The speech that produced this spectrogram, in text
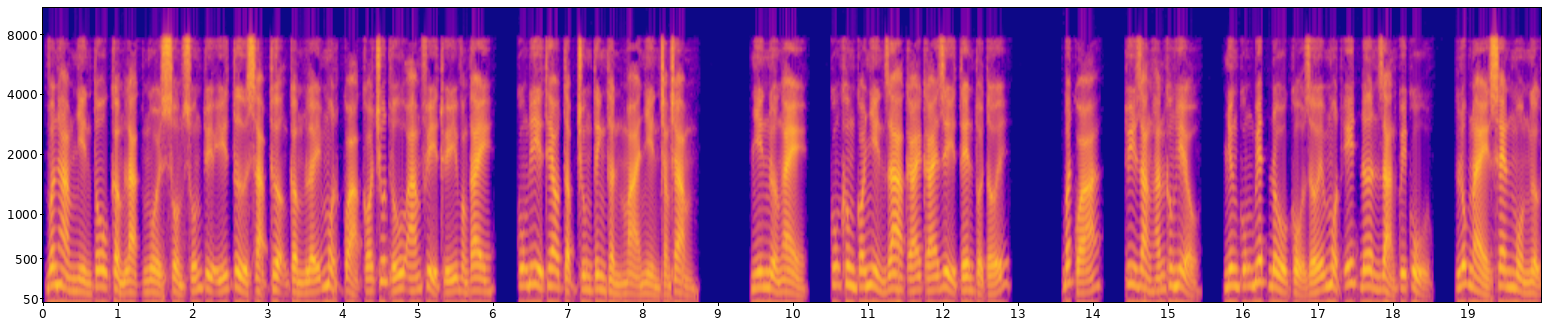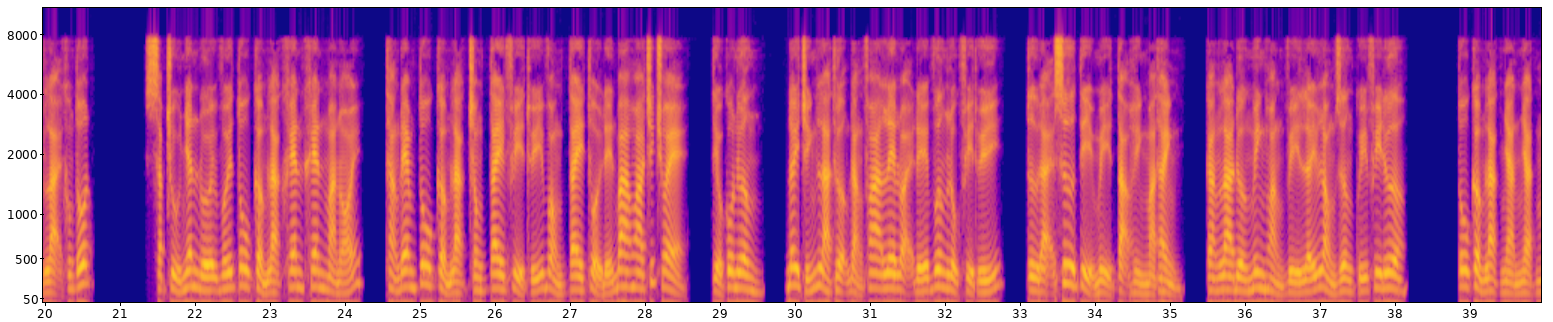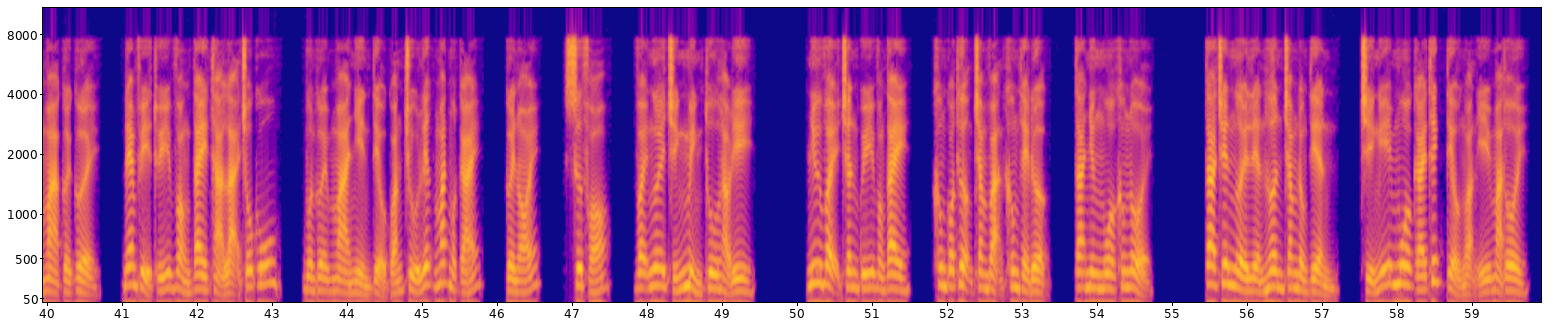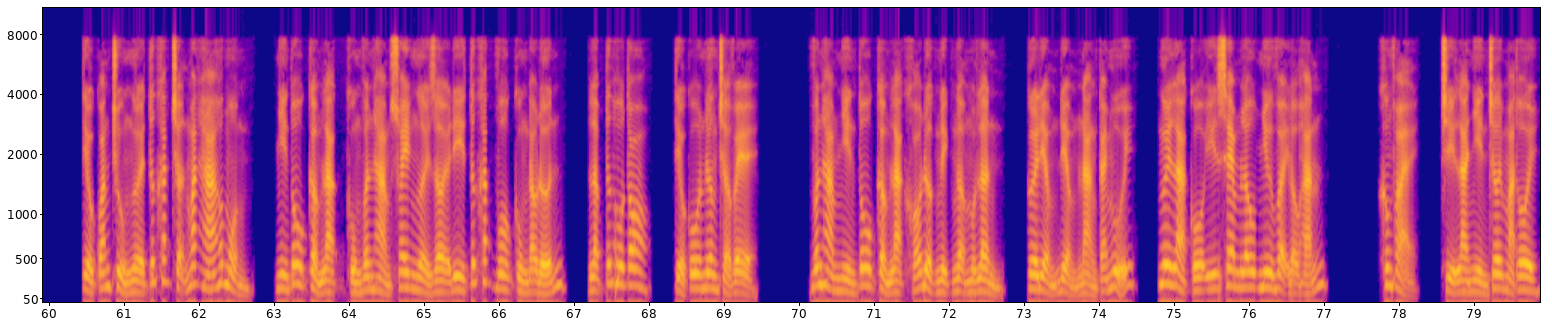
Vân Hàm nhìn Tô Cẩm Lạc ngồi xổm xuống tùy ý từ sạp thượng cầm lấy một quả có chút u ám phỉ thúy vòng tay, cũng đi theo tập trung tinh thần mà nhìn chằm chằm. Nhìn nửa ngày, cũng không có nhìn ra cái cái gì tên tuổi tới. Bất quá, tuy rằng hắn không hiểu, nhưng cũng biết đồ cổ giới một ít đơn giản quy củ, lúc này sen mồm ngược lại không tốt. Sạp chủ nhân đối với Tô Cẩm Lạc khen khen mà nói, thẳng đem Tô Cẩm Lạc trong tay phỉ thúy vòng tay thổi đến ba hoa trích tròe, tiểu cô nương, đây chính là thượng đẳng pha lê loại đế vương lục phỉ thúy, từ đại sư tỉ mỉ tạo hình mà thành, càng là đường minh hoàng vì lấy lòng dương quý phi đưa. Tô Cẩm Lạc nhàn nhạt mà cười cười, đem phỉ thúy vòng tay thả lại chỗ cũ, buồn cười mà nhìn tiểu quán chủ liếc mắt một cái, cười nói, sư phó, vậy ngươi chính mình thu hảo đi. Như vậy chân quý vòng tay, không có thượng trăm vạn không thể được, ta nhưng mua không nổi. Ta trên người liền hơn trăm đồng tiền, chỉ nghĩ mua cái thích tiểu ngoạn ý mà thôi. Tiểu quan chủ người tức khắc trợn mắt há hốc mồm, nhìn tô cẩm lạc cùng vân hàm xoay người rời đi tức khắc vô cùng đau đớn, lập tức hô to, tiểu cô nương trở về. Vân hàm nhìn tô cẩm lạc khó được nghịch ngợm một lần, cười điểm điểm nàng cái mũi, ngươi là cố ý xem lâu như vậy đầu hắn. Không phải, chỉ là nhìn chơi mà thôi.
